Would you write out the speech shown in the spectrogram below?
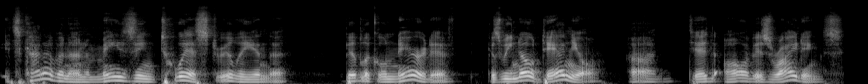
it's kind of an, an amazing twist, really, in the biblical narrative, because we know Daniel uh, did all of his writings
